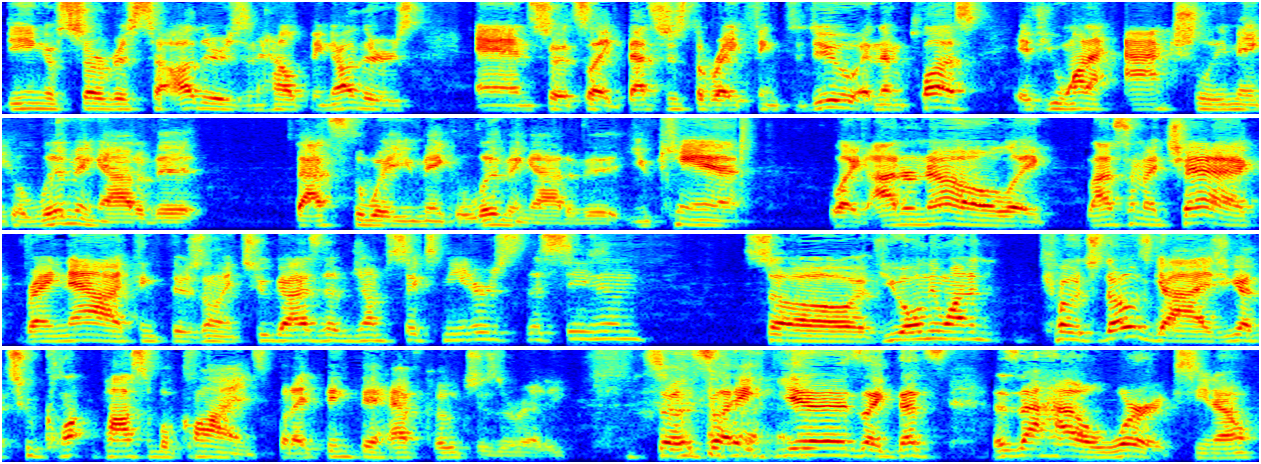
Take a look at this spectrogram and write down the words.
being of service to others and helping others. And so it's like that's just the right thing to do. And then plus, if you want to actually make a living out of it, that's the way you make a living out of it. You can't like I don't know. Like last time I checked, right now I think there's only two guys that have jumped six meters this season. So if you only want to coach those guys, you got two cl- possible clients, but I think they have coaches already. So it's like yeah, it's like that's that's not how it works, you know.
